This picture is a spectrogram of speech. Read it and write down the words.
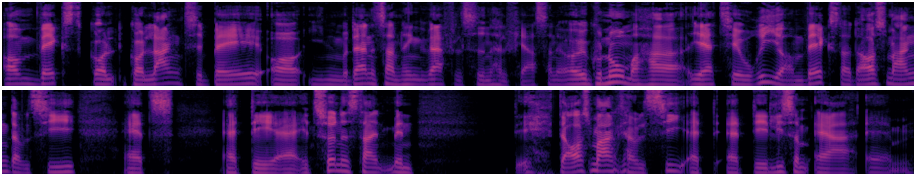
om vækst går, går langt tilbage, og i en moderne sammenhæng i hvert fald siden 70'erne. Og økonomer har ja, teorier om vækst, og der er også mange, der vil sige, at, at det er et sundhedstegn, men det, der er også mange, der vil sige, at, at det ligesom er øhm,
